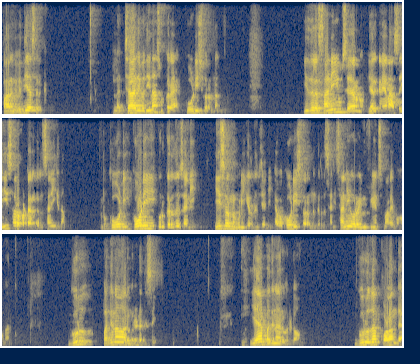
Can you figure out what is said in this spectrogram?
பாருங்க வித்தியாசம் இருக்கு. லட்சாதிபதினா சுக்கரன் கோடீஸ்வரன்னா குரு. இதுல சனியும் சேரணும். ஏற்கனவே ஏன்னா ஈஸ்வர பட்டம் இருக்கிறது சனிக்கு தான் இப்போ கோடி கோடி கொடுக்கறது சனி ஈஸ்வரன் குடிக்கிறதும் சனி. அப்ப கோடீஸ்வரனுங்கிறது சனி. சனி ஒரு இன்ஃப்ளூயன்ஸ் மறைமுகமா இருக்கும். குரு பதினாறு வருட திசை. ஏன் பதினாறு வருடம்? குரு தான் குழந்தை.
